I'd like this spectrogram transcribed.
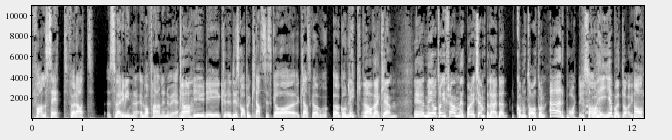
falsett för att Sverige vinner, eller vad fan det nu är. Ja. Det, det, det skapar klassiska, klassiska ögon- ögonblick. Ja, verkligen. Eh, men jag har tagit fram ett par exempel här där kommentatorn är partisk Ja. och hejar på ett lag. Ja.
